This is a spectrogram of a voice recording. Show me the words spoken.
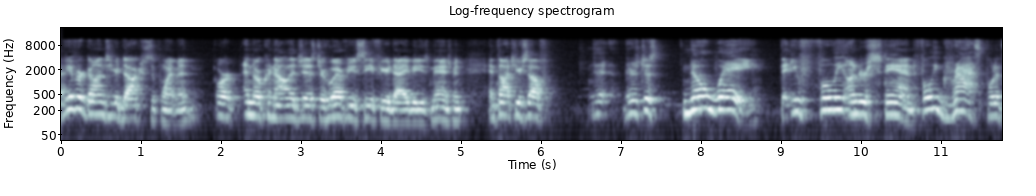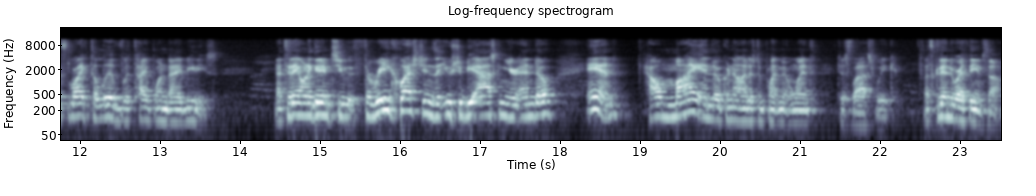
Have you ever gone to your doctor's appointment or endocrinologist or whoever you see for your diabetes management and thought to yourself, there's just no way that you fully understand, fully grasp what it's like to live with type 1 diabetes? Now, today I want to get into three questions that you should be asking your endo and how my endocrinologist appointment went just last week. Let's get into our theme song.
